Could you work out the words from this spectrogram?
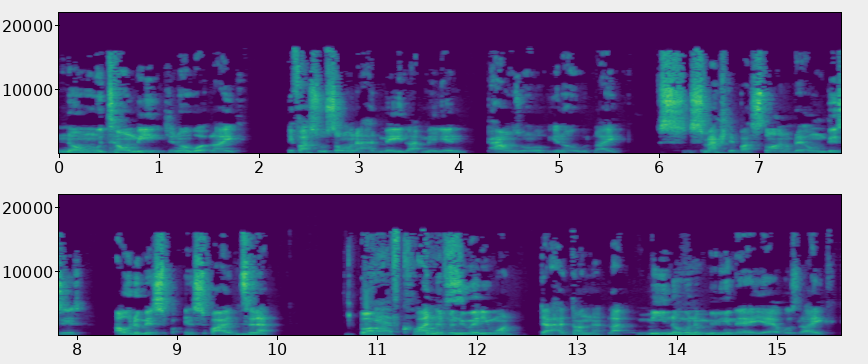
no one would tell me, do you know what? Like, if I saw someone that had made like million pounds or, you know, like s- smashed it by starting up their own business, I would have been sp- inspired to that. But Yeah, I never knew anyone that had done that. Like me knowing a millionaire, yeah, was like,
